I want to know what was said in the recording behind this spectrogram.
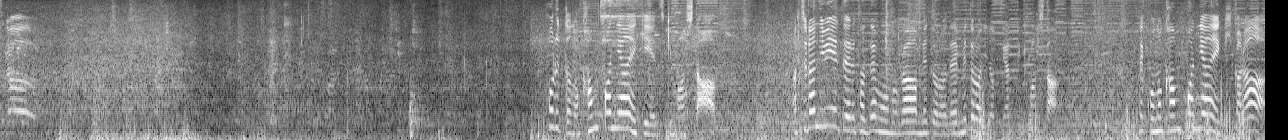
ツゴーポルトのカンパニア駅へ着きました。あちらに見えている建物がメトロでメトロに乗ってやってきました。でこのカンパニア駅から、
